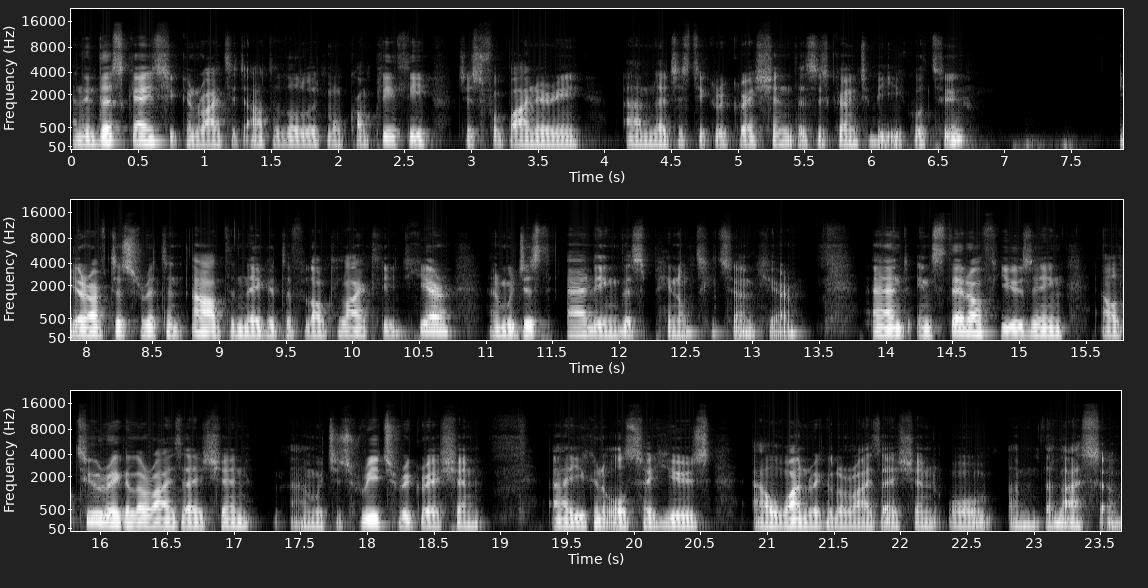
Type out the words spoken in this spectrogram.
And in this case, you can write it out a little bit more completely just for binary um, logistic regression. This is going to be equal to. Here I've just written out the negative log likelihood here, and we're just adding this penalty term here. And instead of using L2 regularization, um, which is ridge regression, uh, you can also use L1 regularization or um, the lasso.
